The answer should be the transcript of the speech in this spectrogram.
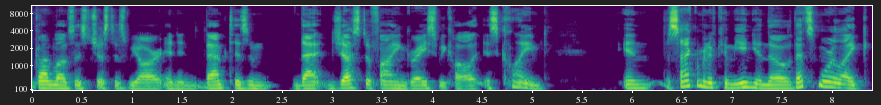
God loves us just as we are. And in baptism, that justifying grace, we call it, is claimed. In the sacrament of communion, though, that's more like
